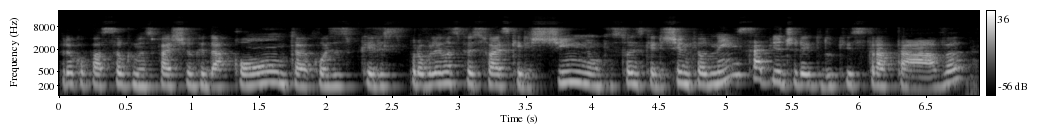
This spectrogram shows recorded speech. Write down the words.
preocupação que meus pais tinham que dar conta, coisas porque eles, problemas pessoais que eles tinham, questões que eles tinham, que eu nem sabia direito do que se tratava.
